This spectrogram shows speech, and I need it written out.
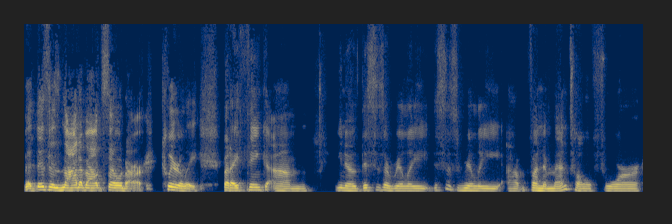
that this is not about sonar clearly but i think um, you know this is a really this is really um, fundamental for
